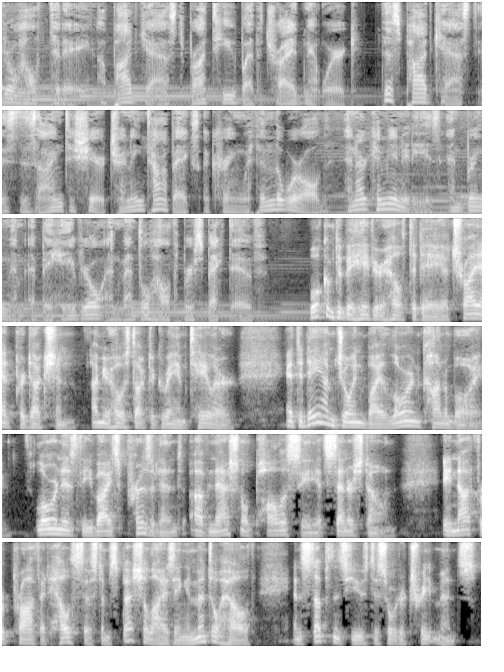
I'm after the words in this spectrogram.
Behavioral Health Today, a podcast brought to you by the Triad Network. This podcast is designed to share trending topics occurring within the world and our communities and bring them a behavioral and mental health perspective. Welcome to Behavioral Health Today, a Triad production. I'm your host, Dr. Graham Taylor, and today I'm joined by Lauren Conaboy. Lauren is the Vice President of National Policy at Centerstone, a not for profit health system specializing in mental health and substance use disorder treatments.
